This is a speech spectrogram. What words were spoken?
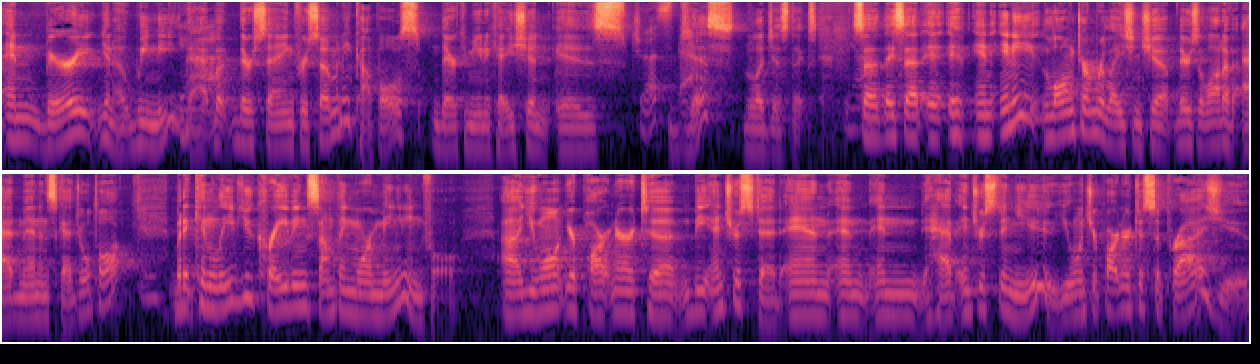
and very, you know, we need that. But they're saying for so many couples, their communication is just that just logistics. So they said if in any long term relationship, there's a lot of admin and schedule talk, mm-hmm. but it can leave you craving something more meaningful. Uh, you want your partner to be interested and, and, and have interest in you. You want your partner to surprise you.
